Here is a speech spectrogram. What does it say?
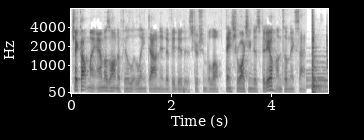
check out my Amazon affiliate link down in the video description below. Thanks for watching this video. Until next time.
